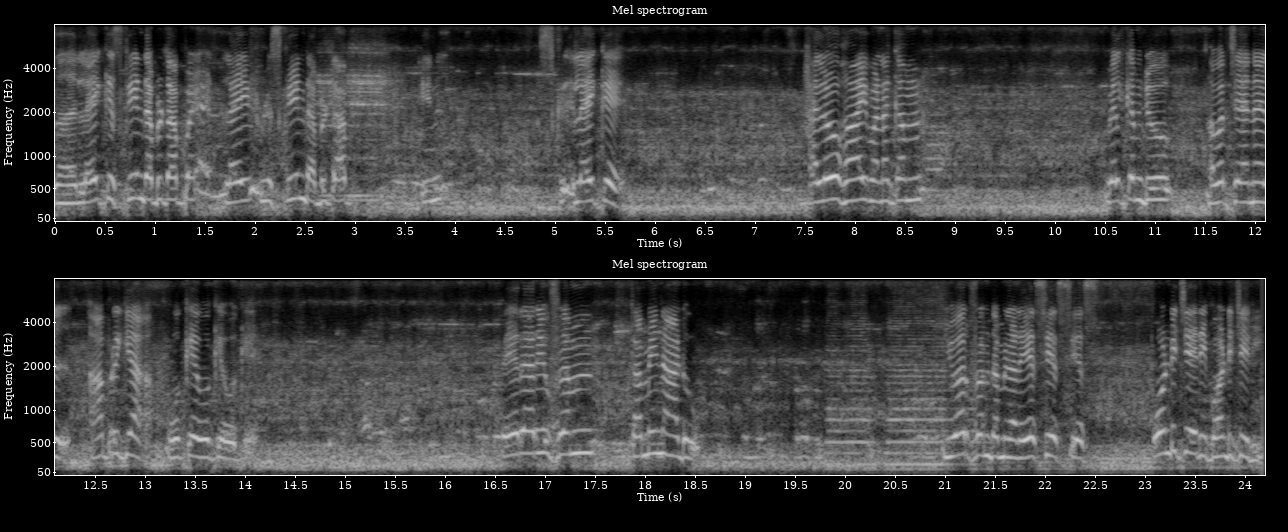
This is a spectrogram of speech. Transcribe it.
So like screen double tap like screen double tap in like Hello, hi, Vanakam. Welcome to our channel. Africa. Okay, okay, okay. Where are you from? Tamil Nadu. You are from Tamil Nadu. Yes, yes, yes. Pondicherry, Pondicherry.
